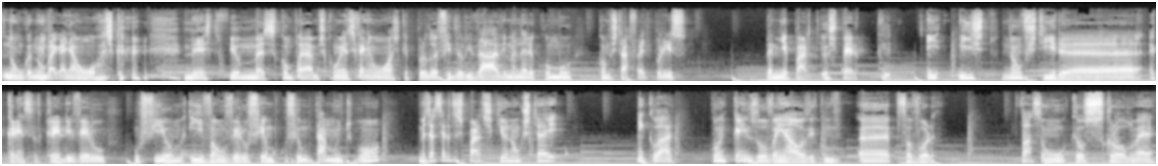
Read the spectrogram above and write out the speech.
Não, não vai ganhar um Oscar neste filme, mas se compararmos com esses, ganha um Oscar pela fidelidade e maneira como, como está feito. Por isso, da minha parte, eu espero que isto não vestir a, a crença de querer ver o, o filme e vão ver o filme, porque o filme está muito bom, mas há certas partes que eu não gostei. E claro, com quem nos ouvem áudio, como, uh, por favor, façam aquele scroll, não é?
